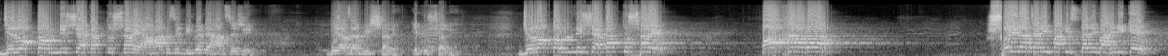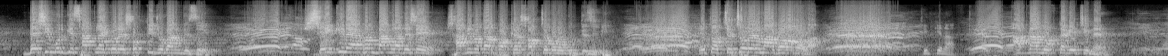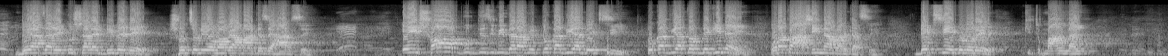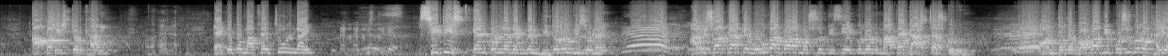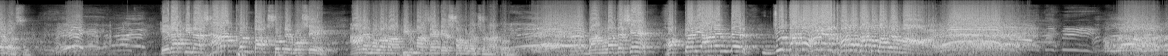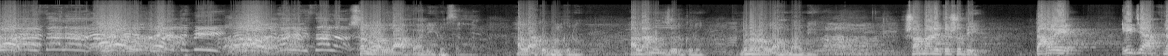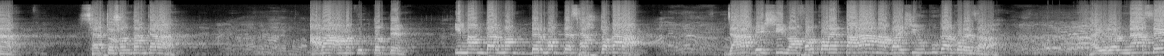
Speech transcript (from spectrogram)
যে লোকটা উনিশশো একাত্তর সালে আমার কাছে ডিবেটে হারছে সে দুই সালে একুশ সালে। যে লোকটা উনিশশো একাত্তর সালে পাক হানাদার স্বৈরাচারী পাকিস্তানি বাহিনীকে দেশি মুরগি সাপ্লাই করে শক্তি যোগান দিছে সেই কিনা এখন বাংলাদেশে স্বাধীনতার পক্ষের সবচেয়ে বড় বুদ্ধিজীবী। এ তো হচ্ছে চোরের মার বড় গলা। ঠিক কিনা? আপনার লোকটাকে চিনেন। দুই হাজার একুশ সালের ডিবেটে শোচনীয় ভাবে আমার কাছে হারছে। এই সব বুদ্ধিজীবীদের আমি টোকা দিয়া দেখছি। টোকা দিয়া তো দেখি নাই ওরা তো আসেই না আমার কাছে। দেখছি এগুলোরে কিছু মাল নাই আপার স্টোর খালি। একে তো মাথায় চুল নাই। সিটি স্ক্যান করলে দেখবেন ভিতরেও কিছু নাই। আমি সরকারকে বহুবার পরামর্শ দিছি এগুলোর মাথায় ঘাস চাষ করুন। অন্তত গবাদি পশুগুলো খাইয়া বাসু এরা কিনা সারাক্ষণ টকশোতে বসে আলেমোলামা পীর মাসাকের সমালোচনা করে। বাংলাদেশে হক্কানি আলেমদের জুতা বহনের ক্ষমতা তোমাদের নয়। আল্লাহ কবুল করুন আল্লাহ মঞ্জুর করুন বলুন আল্লাহ সম্মানিত সুদী তাহলে এই যে আপনার শ্রেষ্ঠ সন্তান কারা? আবার আমাকে উত্তর দেন। ইমানদারদের মধ্যে শ্রেষ্ঠ কারা? যারা বেশি নফল করে, তারা না বেশি উপকার করে যারা? খাইরুন নাসে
